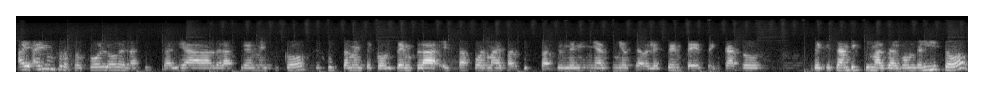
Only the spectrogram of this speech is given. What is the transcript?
hay, hay, un protocolo de la Fiscalía de la Ciudad de México que justamente contempla esta forma de participación de niñas, niños y adolescentes en casos de que sean víctimas de algún delito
